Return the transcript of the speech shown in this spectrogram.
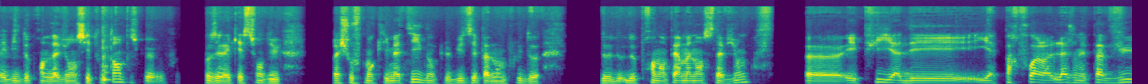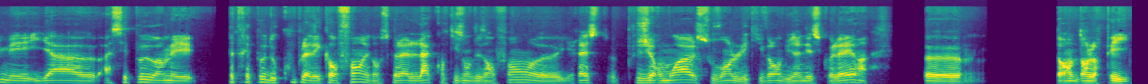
évite de prendre l'avion aussi tout le temps parce que faut poser la question du réchauffement climatique. Donc le but c'est pas non plus de de, de prendre en permanence l'avion. Euh, et puis il y a des, il y a parfois, là j'en ai pas vu, mais il y a euh, assez peu, hein, mais très peu de couples avec enfants et dans ce cas-là, là, quand ils ont des enfants, euh, ils restent plusieurs mois, souvent l'équivalent d'une année scolaire, euh, dans, leur pays.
